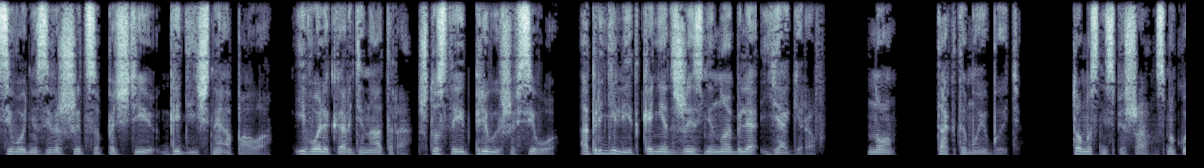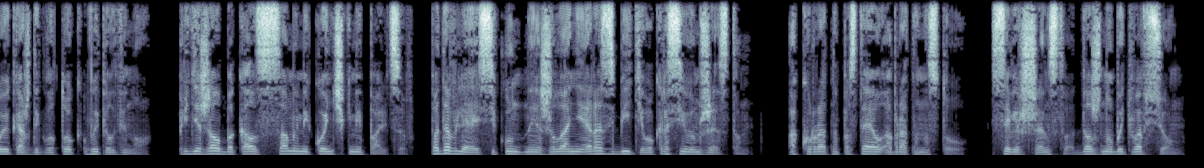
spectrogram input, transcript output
Сегодня завершится почти годичная опала, и воля координатора, что стоит превыше всего, определит конец жизни Нобеля Ягеров. Но так тому и быть. Томас не спеша, смакуя каждый глоток, выпил вино, придержал бокал с самыми кончиками пальцев, подавляя секундное желание разбить его красивым жестом. Аккуратно поставил обратно на стол. Совершенство должно быть во всем,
